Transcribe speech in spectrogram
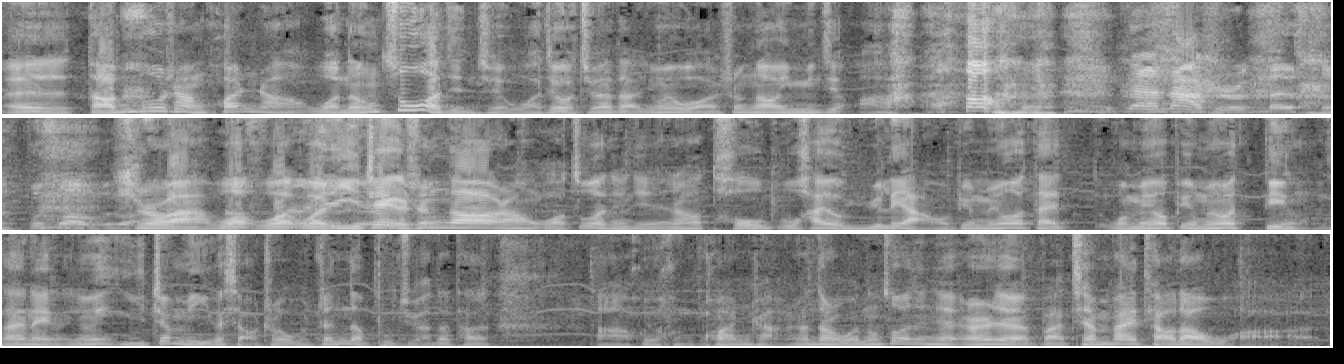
呃谈不上宽敞，我能坐进去，我就觉得，因为我身高一米九啊，那那是很很不错不错，是吧？我我我以这个身高，然后我坐进去，然后头部还有余量，我并没有在，我没有并没有顶在那个，因为以这么一个小车，我真的不觉得它啊会很宽敞。然后但是我能坐进去，而且把前排调到我呃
